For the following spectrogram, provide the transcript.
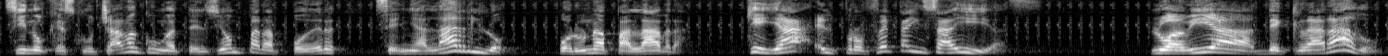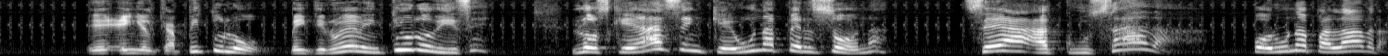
sino que escuchaban con atención para poder señalarlo por una palabra, que ya el profeta Isaías lo había declarado. Eh, en el capítulo 29-21 dice, los que hacen que una persona sea acusada por una palabra,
